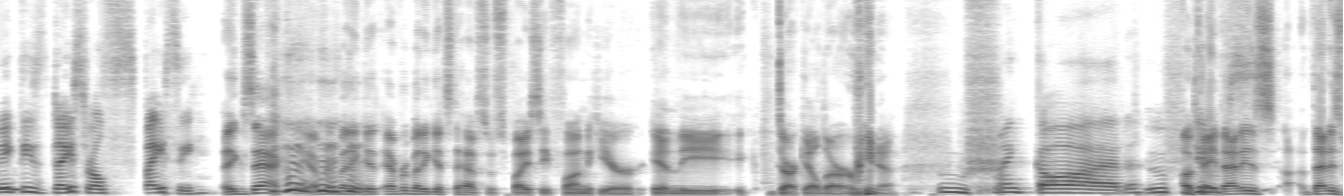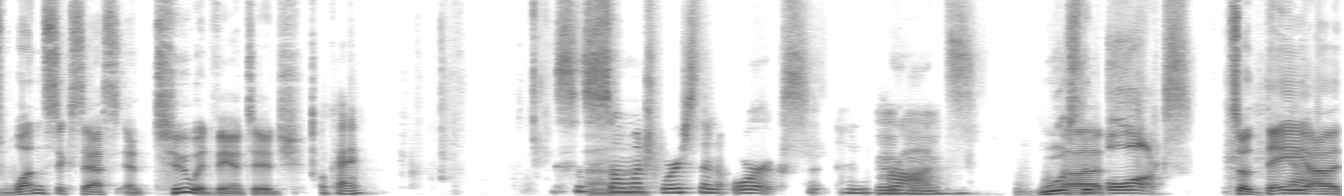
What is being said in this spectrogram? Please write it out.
Make these dice rolls spicy. Exactly. Everybody get everybody gets to have some spicy fun here in the Dark Eldar arena. Oof. My God. Oof. Okay, doops. that is that is one success and two advantage. okay. This is so Um, much worse than orcs and Mhm. Worse Uh, than orcs. So they Yeah. uh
